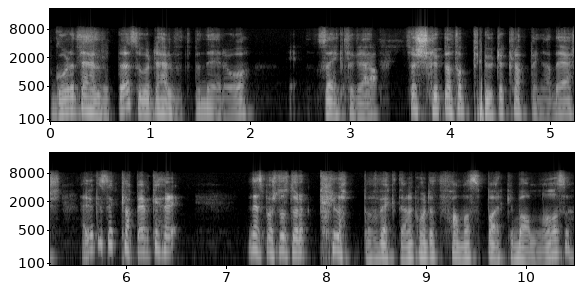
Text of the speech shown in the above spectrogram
Går det til helvete, så går det til helvete med dere òg. Så enkelt og greit. Så slutt med den forpurte klappinga deres. Jeg vil ikke se klapp, jeg vil ikke høre Neste person står og klapper for vekterne, og kommer til å faen meg sparke ballene. altså.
